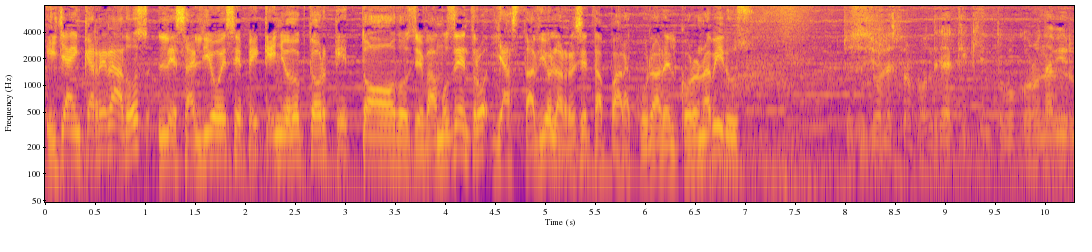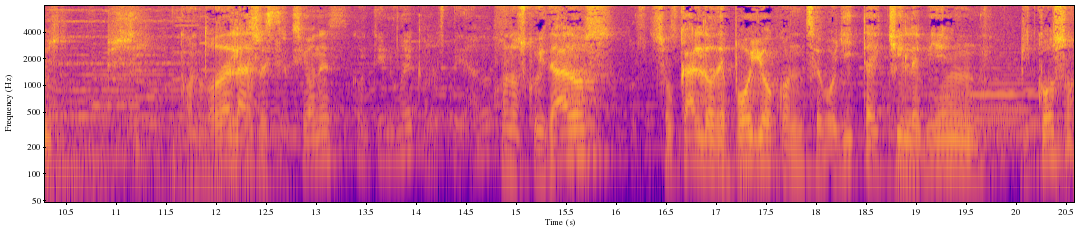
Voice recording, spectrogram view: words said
Y ya encarrerados, le salió ese pequeño doctor que todos llevamos dentro y hasta dio la receta para curar el coronavirus. Entonces yo les propondría que quien tuvo coronavirus, pues sí, todas las restricciones, continúe con los cuidados. Con los cuidados, su caldo de pollo con cebollita y chile bien picoso.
